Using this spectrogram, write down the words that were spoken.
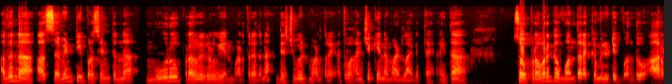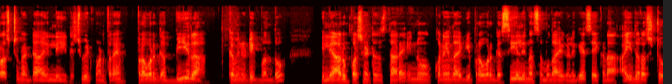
ಅದನ್ನ ಆ ಸೆವೆಂಟಿ ಪರ್ಸೆಂಟ್ ಅನ್ನ ಮೂರು ಪ್ರವರ್ಗಗಳು ಏನ್ ಮಾಡ್ತಾರೆ, ಅದನ್ನ ಡಿಸ್ಟ್ರಿಬ್ಯೂಟ್ ಮಾಡ್ತಾರೆ ಅಥವಾ ಹಂಚಿಕೆಯನ್ನ ಮಾಡಲಾಗುತ್ತೆ, ಆಯ್ತಾ? ಸೊ ಪ್ರವರ್ಗ ಒಂದರ ಕಮ್ಯುನಿಟಿಗೆ ಬಂದು ಆರರಷ್ಟು ಇಲ್ಲಿ ಡಿಸ್ಟ್ರಿಬ್ಯೂಟ್ ಮಾಡ್ತಾರೆ. ಪ್ರವರ್ಗ ಬಿರ ಕಮ್ಯುನಿಟಿಗೆ ಬಂದು ಇಲ್ಲಿ ಆರು ಪರ್ಸೆಂಟ್ ಅನಿಸ್ತಾರೆ ಇನ್ನು ಕೊನೆಯದಾಗಿ ಪ್ರವರ್ಗ ಸಿ ಯಲ್ಲಿನ ಸಮುದಾಯಗಳಿಗೆ ಶೇಕಡ ಐದರಷ್ಟು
